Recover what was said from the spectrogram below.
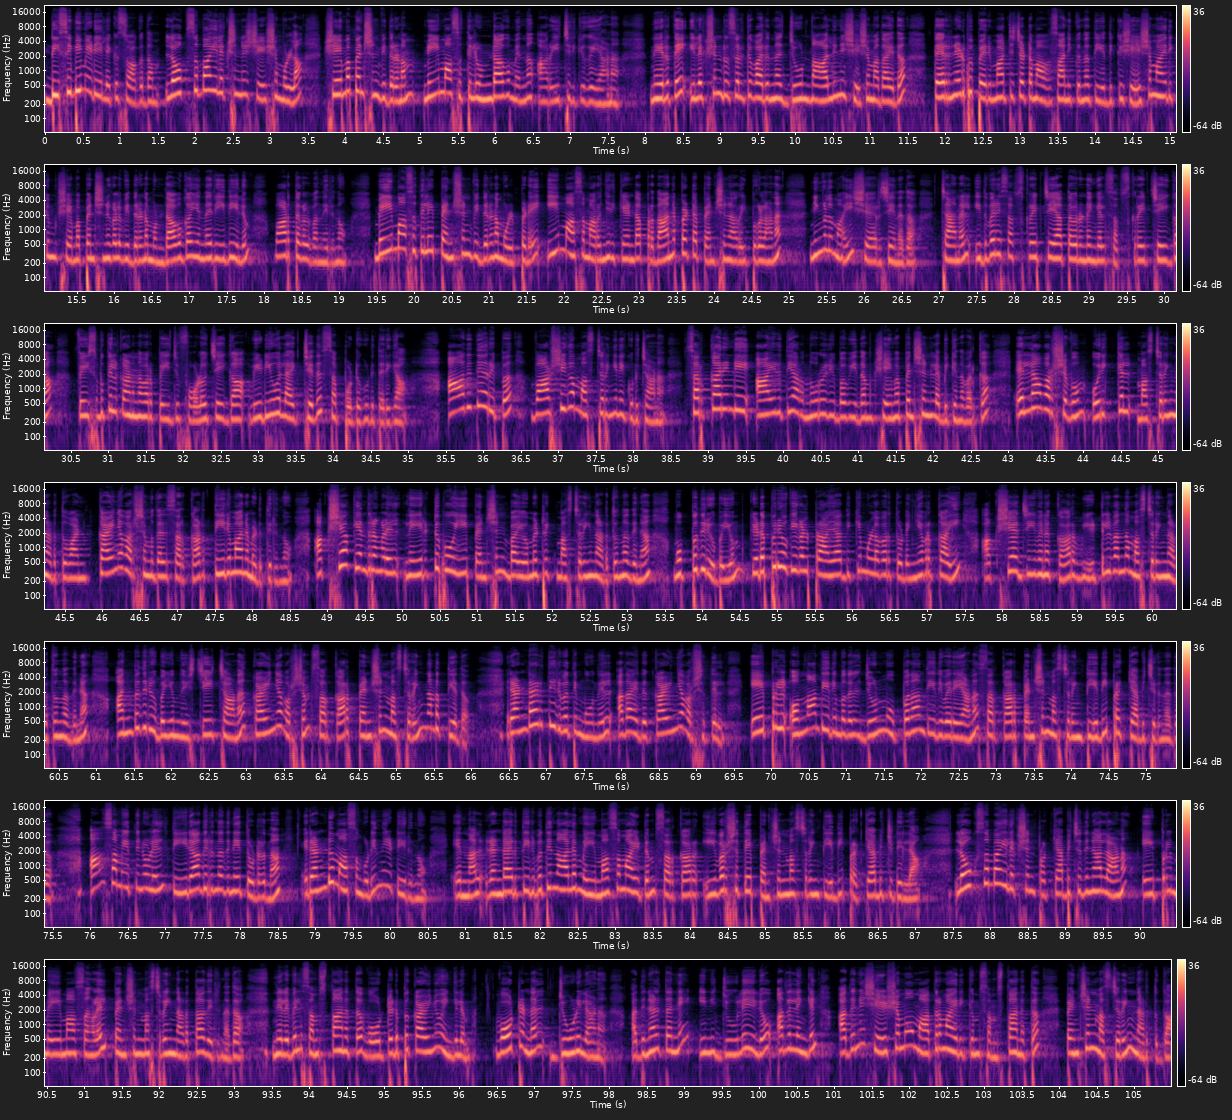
D C B മീഡിയയിലേക്ക് സ്വാഗതം. ലോക്സഭാ ഇലക്ഷന് ശേഷമുള്ള ക്ഷേമ പെൻഷൻ വിതരണം മെയ് മാസത്തിൽ ഉണ്ടാകുമെന്ന് അറിയിച്ചിരിക്കുകയാണ്. നേരത്തെ ഇലക്ഷൻ റിസൾട്ട് വരുന്ന ജൂൺ നാലിന് ശേഷം അതായത് തെരഞ്ഞെടുപ്പ് പെരുമാറ്റച്ചട്ടം അവസാനിക്കുന്ന തീയതിക്ക് ശേഷമായിരിക്കും ക്ഷേമ പെൻഷനുകൾ വിതരണം ഉണ്ടാവുക എന്ന രീതിയിലും വാർത്തകൾ വന്നിരുന്നു. മെയ് മാസത്തിലെ പെൻഷൻ വിതരണം ഉൾപ്പെടെ ഈ മാസം അറിഞ്ഞിരിക്കേണ്ട പ്രധാനപ്പെട്ട പെൻഷൻ അറിയിപ്പുകളാണ് നിങ്ങളുമായി ഷെയർ ചെയ്യുന്നത്. ചാനൽ ഇതുവരെ സബ്സ്ക്രൈബ് ചെയ്യാത്തവരുണ്ടെങ്കിൽ സബ്സ്ക്രൈബ് ചെയ്യുക ഫേസ്ബുക്കിൽ കാണുന്നവർ പേജ് ഫോളോ ചെയ്യുക വീഡിയോ ലൈക്ക് ചെയ്ത് സപ്പോർട്ട് കൂടി തരിക. ആദ്യത്തെ അറിയിപ്പ് വാർഷിക മസ്റ്ററിങ്ങിനെ കുറിച്ചാണ്. സർക്കാരിന്റെ ആയിരത്തി അറുന്നൂറ് രൂപ വീതം ക്ഷേമ പെൻഷൻ ലഭിക്കുന്നവർക്ക് എല്ലാ വർഷവും ഒരിക്കൽ മസ്റ്ററിംഗ് നടത്തുവാൻ കഴിഞ്ഞ വർഷം മുതൽ സർക്കാർ തീരുമാനമെടുത്തിരുന്നു. അക്ഷയ കേന്ദ്രങ്ങളിൽ നേരിട്ട് പോയി പെൻഷൻ ബയോമെട്രിക് മസ്റ്ററിംഗ് നടത്തുന്നതിന് മുപ്പത് രൂപയും കിടപ്പ് രോഗികൾ പ്രായാധിക്യമുള്ളവർ തുടങ്ങിയവർക്കായി അക്ഷയ ജീവനക്കാർ വീട്ടിൽ വന്ന് മസ്റ്ററിംഗ് നടത്തുന്നതിന് അൻപത് രൂപയും നിശ്ചയിച്ചാണ് കഴിഞ്ഞ വർഷം സർക്കാർ പെൻഷൻ മസ്റ്ററിംഗ് നടത്തിയത്. രണ്ടായിരത്തി ഇരുപത്തി മൂന്നിൽ അതായത് കഴിഞ്ഞ വർഷത്തിൽ ഏപ്രിൽ ഒന്നാം തീയതി മുതൽ ജൂൺ മുപ്പതാം തീയതി വരെയാണ് സർക്കാർ പെൻഷൻ മസ്റ്ററിംഗ് തീയതി പ്രഖ്യാപിച്ചിരുന്നത്. ആ സമയത്തിനുള്ളിൽ തീരാതിരുന്നതിനെ തുടർന്ന് രണ്ട് മാസം കൂടി നീട്ടിയിരുന്നു. എന്നാൽ രണ്ടായിരത്തി ഇരുപത്തിനാല് മെയ് മാസമായിട്ടും സർക്കാർ ഈ വർഷത്തെ പെൻഷൻ മസ്റ്ററിംഗ് തീയതി പ്രഖ്യാപിച്ചിട്ടില്ല. ലോക്സഭാ ഇലക്ഷൻ പ്രഖ്യാപിച്ചതിനാലാണ് ഏപ്രിൽ മെയ് മാസങ്ങളിൽ പെൻഷൻ മസ്റ്ററിംഗ് നടത്താതിരുന്നത്. നിലവിൽ സംസ്ഥാനത്ത് വോട്ടെടുപ്പ് കഴിഞ്ഞുവെങ്കിലും വോട്ടെണ്ണൽ ജൂണിലാണ്. അതിനാൽ തന്നെ ഇനി ജൂലൈയിലോ അതല്ലെങ്കിൽ അതിനുശേഷമോ മാത്രമായിരിക്കും സംസ്ഥാനത്ത് പെൻഷൻ മസ്റ്ററിംഗ് നടത്തുക.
